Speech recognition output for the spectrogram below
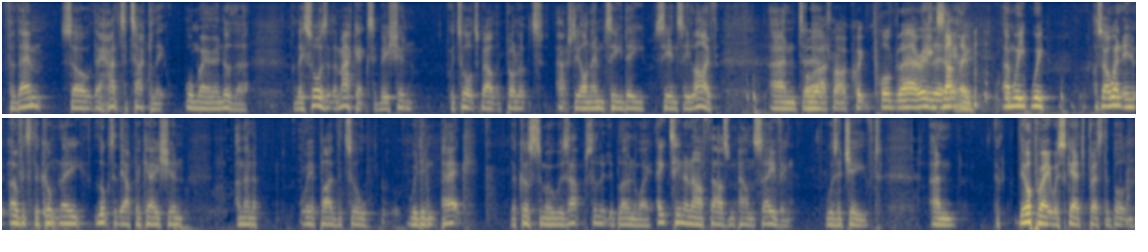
for them, so they had to tackle it one way or another. And they saw us at the MACH exhibition. We talked about the product actually on MTD CNC Live, and Oh, uh, that's not a quick plug there, is exactly. it? and we we so I went in over to the company, looked at the application, and then we applied the tool. We didn't peck. The customer was absolutely blown away. Eighteen and a half thousand pound saving was achieved, and the, the operator was scared to press the button.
